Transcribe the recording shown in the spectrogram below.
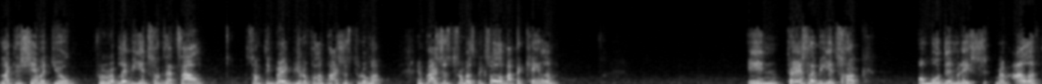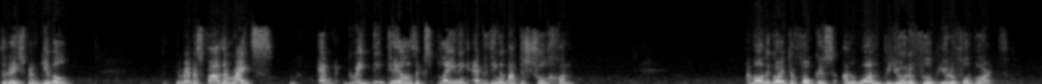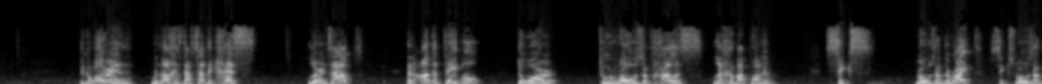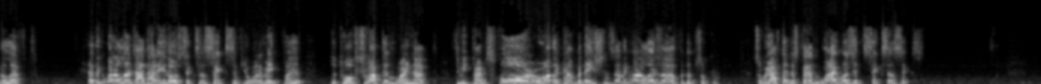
Like to share with you from Rabbi Levi Yitzchok Zatzal something very beautiful in Pashas Truma. And Pashas Truma speaks all about the Kalim. In Toras Levi Yitzchok, Omudim Reish Mem Aleph to Reish Mem Gimel, the Rebbe's father writes great details explaining everything about the Shulchan. I'm only going to focus on one beautiful, beautiful word. The Gemara in Menachos Daf Tzadek Ches learns out that on the table there were two rows of chalas, lechem aponim, six rows on the right, six rows on the left. And the Gemara learns out how do you know six and six? If you want to make for the 12 shvatim, why not three times four or other combinations? And the Gemara learns out for the psukim. So we have to understand why was it six and six?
